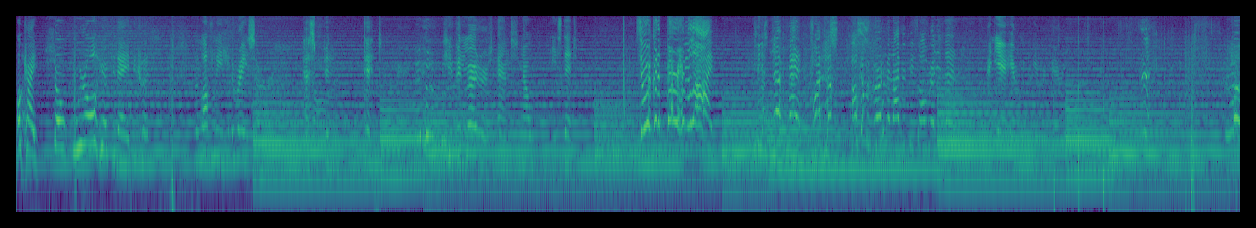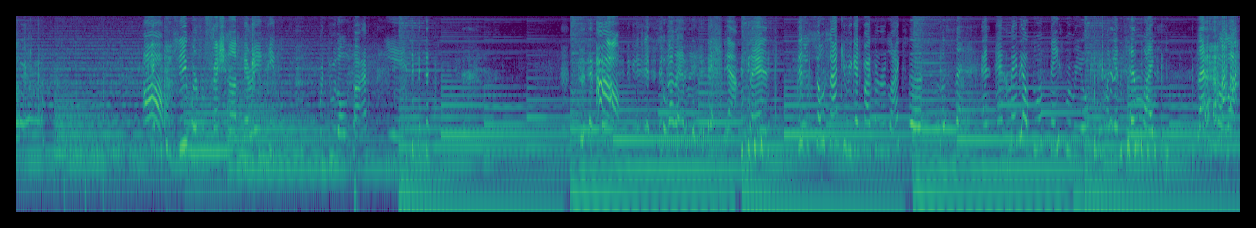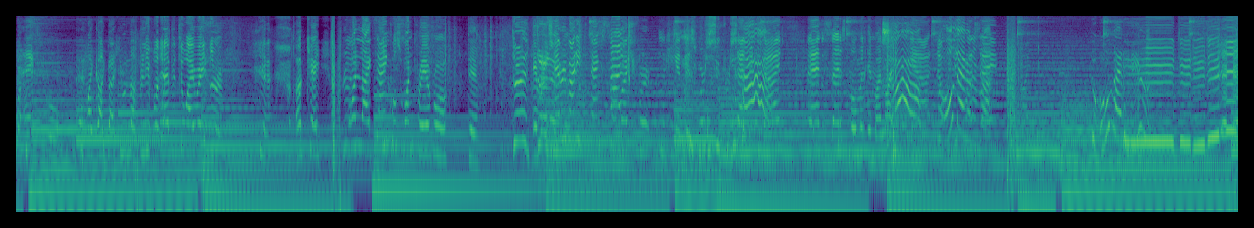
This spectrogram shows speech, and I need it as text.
Okay, so we're all here today because the lovely Eraser has been dead. He's been murdered and now he's dead. So we're gonna bury him alive! He's dead, man. What? How can we bury him alive if he's already dead? And yeah, here we, here we bury Ah! As you can see, we're professional at burying people. We do it all time. Yeah. Ow! So sad, man. Yeah, sad. this is so sad. Can we get 500 likes? Uh, and and maybe I'll do a face reveal if I get 10 likes. That's a lot for Exco. Oh my god, guys, you will not believe what happened to my razor. Yeah. Okay. One like equals one prayer for the. Everybody, saddest moment in my life. Yeah, the now old we just wanna lady say- The old lady here.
